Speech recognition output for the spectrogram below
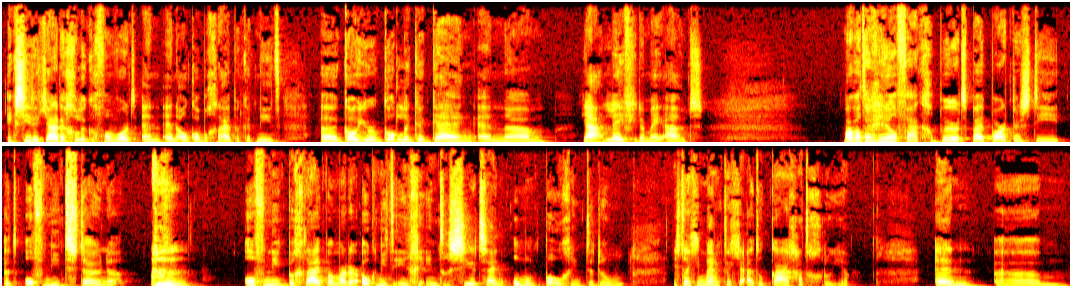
ik zie dat jij er gelukkig van wordt. En, en ook al begrijp ik het niet, uh, go your godlijke gang. En um, ja, leef je ermee uit. Maar wat er heel vaak gebeurt bij partners die het of niet steunen, of niet begrijpen, maar er ook niet in geïnteresseerd zijn om een poging te doen, is dat je merkt dat je uit elkaar gaat groeien. En um,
